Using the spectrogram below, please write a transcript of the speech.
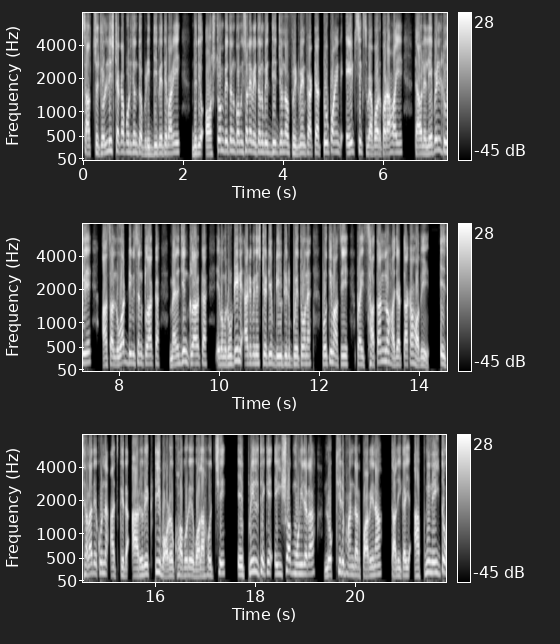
সাতশো চল্লিশ টাকা পর্যন্ত বৃদ্ধি পেতে পারে। যদি অষ্টম বেতন কমিশনে বেতন বৃদ্ধির জন্য fitment factor two point eight six ব্যবহার করা হয়, তাহলে লেভেল টু এ আসা lower division clerk managing clerk এবং রুটিন অ্যাডমিনিস্ট্রেটিভ ডিউটির বেতন প্রতি মাসে প্রায় সাতান্ন হাজার টাকা হবে। এছাড়া দেখুন, আজকের আরও একটি বড় খবরে বলা হচ্ছে এপ্রিল থেকে এইসব মহিলারা লক্ষ্মীর ভাণ্ডার পাবে না। তালিকায় আপনি নেই তো?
